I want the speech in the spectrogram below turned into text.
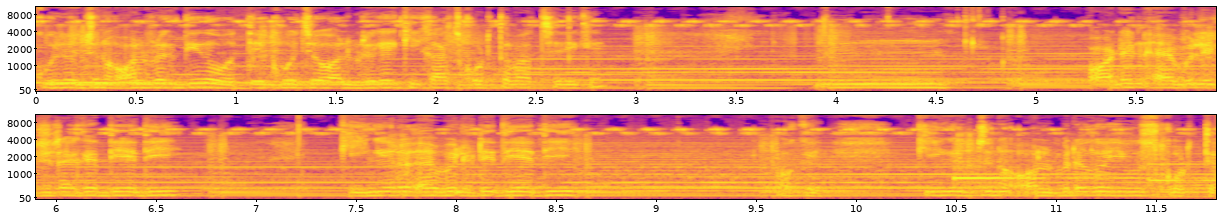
কুইনের জন্য অল দিয়ে দেবো। দেখব যে অল ব্রেকে কী কাজ করতে পারছে এদিকে। অর্ডেন অ্যাবিলিটিটাকে দিয়ে দিই। কিংয়েরও অ্যাবিলিটি দিয়ে দিই। ওকে কিংয়ের জন্য অল ব্রেকও ইউজ করতে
